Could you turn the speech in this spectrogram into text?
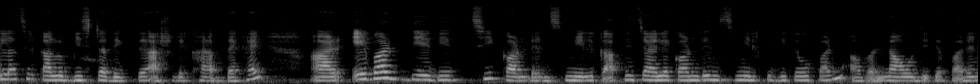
এলাচের কালো বীজটা দেখতে আসলে খারাপ দেখায়। আর এবার দিয়ে দিচ্ছি কনডেন্স মিল্ক আপনি চাইলে কনডেন্স মিল্ক দিতেও পারেন, আবার নাও দিতে পারেন।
